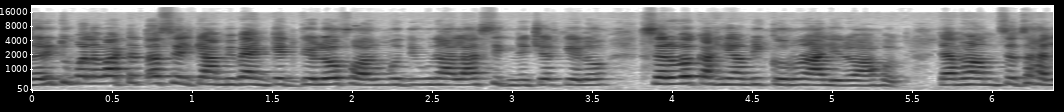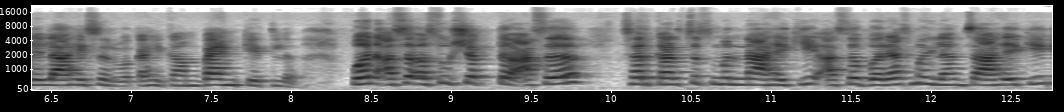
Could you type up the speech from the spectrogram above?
जरी तुम्हाला वाटत असेल की आम्ही बँकेत गेलो फॉर्म देऊन आला सिग्नेचर केलो सर्व काही आम्ही करून आलेलो आहोत. त्यामुळे आमचं झालेलं आहे सर्व काही काम बँकेतलं पण असं असू शकतं असं सरकारचंच म्हणणं आहे की असं बऱ्याच महिलांचं आहे की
